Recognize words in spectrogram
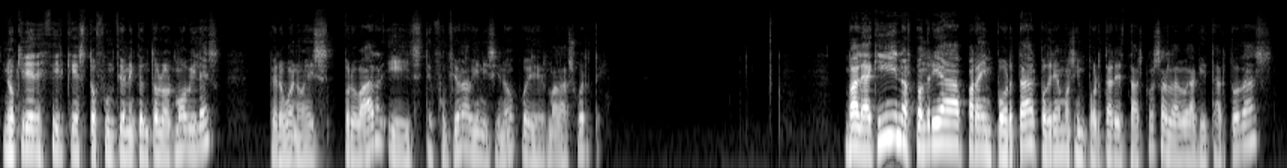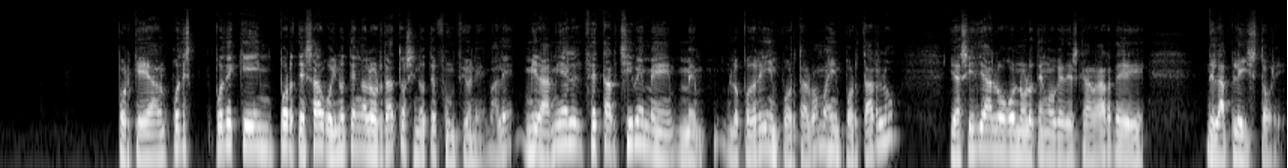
No quiere decir que esto funcione con todos los móviles, pero bueno, es probar y si te funciona bien y si no, pues mala suerte. Vale, aquí nos pondría para importar, podríamos importar estas cosas, las voy a quitar todas. Porque puede que importes algo y no tenga los datos y no te funcione, ¿vale? Mira, a mí el Z-Archive me, lo podría importar. Vamos a importarlo y así ya luego no lo tengo que descargar de, de la Play Store.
